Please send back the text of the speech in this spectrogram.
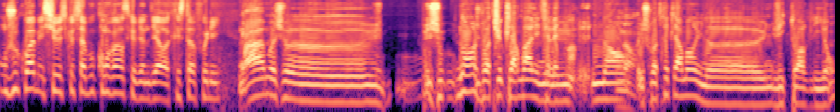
on joue quoi, messieurs? Est-ce que ça vous convainc ce que vient de dire euh, Christophe Willy Ah, moi je, je- non, je vois très clairement une, fait bête noire. non, Non. je vois très clairement une, euh, une victoire de Lyon,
